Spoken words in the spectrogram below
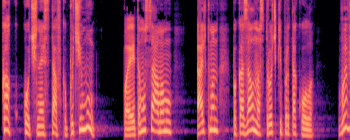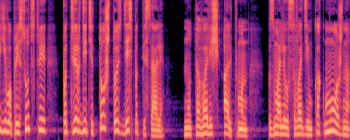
«Как очная ставка? Почему?» «По этому самому». Альтман показал на строчке протокола. «Вы в его присутствии Подтвердите то, что здесь подписали». «Но, товарищ Альтман», — взмолился Вадим, — «как можно?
